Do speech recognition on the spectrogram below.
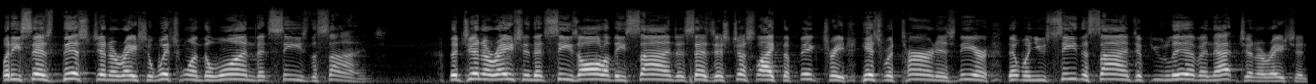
But he says, This generation. Which one? The one that sees the signs. The generation that sees all of these signs and says, It's just like the fig tree. His return is near. That when you see the signs, if you live in that generation,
